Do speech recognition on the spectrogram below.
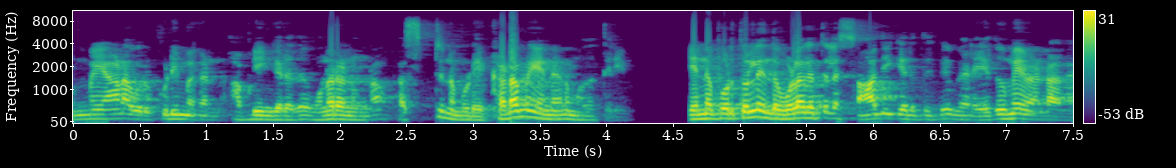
உண்மையான ஒரு குடிமகன் அப்படிங்கிறத உணரணும்னா ஃபர்ஸ்ட் நம்முடைய கடமை என்னன்னு முதல் தெரியும். என்னை பொறுத்தவரை இந்த உலகத்தில் சாதிக்கிறதுக்கு வேற எதுவுமே வேண்டாங்க.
